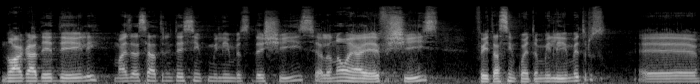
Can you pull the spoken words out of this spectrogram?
no HD dele, mas essa é a 35mm DX, ela não é a FX, feita a 50mm. É,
